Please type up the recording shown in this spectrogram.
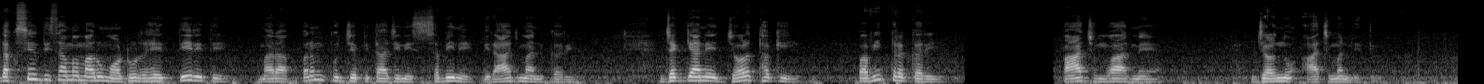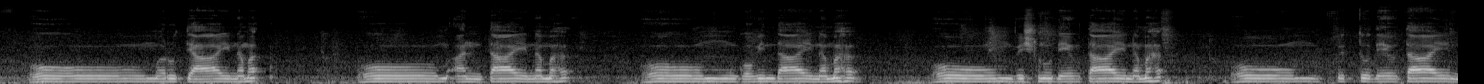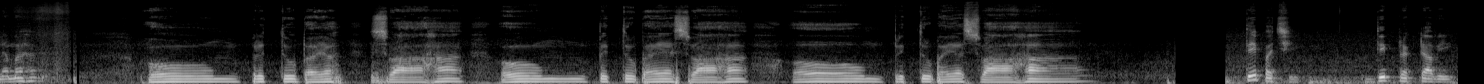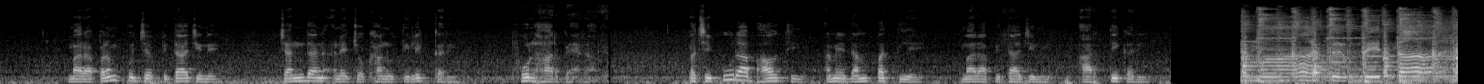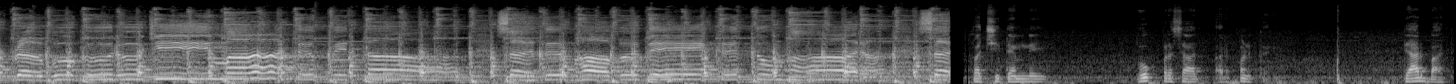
દક્ષિણ દિશામાં મારું મોઢું રહે તે રીતે મારા પરમ પૂજ્ય પિતાજીની સભીને બિરાજમાન કરી, જગ્યાને જળ થકી પવિત્ર કરી પાંચ વાર મેં જળનું આચમન લીધું. ઓમ ઋત્યાય નમઃ, ઓમ અંતાય નમઃ, ઓમ ગોવિંદાય નમઃ, ઓમ વિષ્ણુ દેવતાય નમઃ. ઓમ પિતૃદેવતાય નમઃ ઓમ પિતૃભય સ્વાહા ઓમ પિતૃભય સ્વાહા ઓમ પિતૃભય સ્વાહા તે પછી દીપ પ્રગટાવી મારા પરમ પૂજ્ય પિતાજીને ચંદન અને ચોખાનું તિલક કરી ફૂલહાર પહેરાવ્યો. પછી પૂરા ભાવથી અમે દંપતીએ મારા પિતાજીની આરતી કરી માત પિતા પ્રભુ ગુરુજી માત પિતા સદભાવ દેખ તુમારા પછી તેમને ભોગ પ્રસાદ અર્પણ કર્યો. ત્યારબાદ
